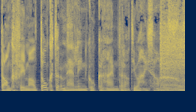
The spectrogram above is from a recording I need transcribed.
Danke vielmals, Dr. Merlin Guggenheim, der Radio 1 Arzt.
